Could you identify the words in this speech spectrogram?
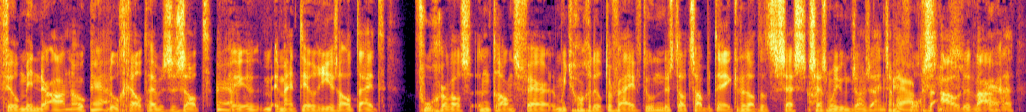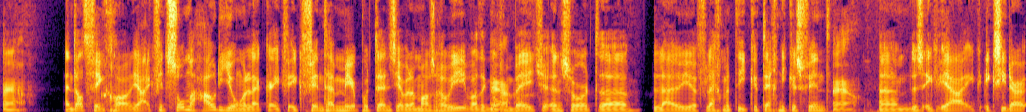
veel minder aan ook. Ja. Ik bedoel, geld hebben ze zat. Ja. Eh, In mijn theorie is altijd... Vroeger was een transfer, moet je gewoon gedeeld door vijf doen. Dus dat zou betekenen dat het 6, 6 miljoen zou zijn. Zeg maar, Ja, volgens de oude waarde. Ja. Ja. En dat vind ik gewoon... Ja, ik vind zonde. Hou die jongen lekker. Ik, ik vind hem meer potentie hebben dan Mazraoui. Wat ik nog Ja. een beetje een soort eh luie, flegmatieke technicus vind. Ja. Ehm, dus ik, ja, ik, ik zie daar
